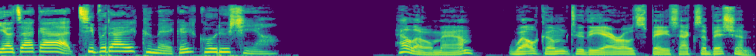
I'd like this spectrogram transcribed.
여자가 지불할 금액을 고르시오. Hello, ma'am. Welcome to the aerospace exhibition.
